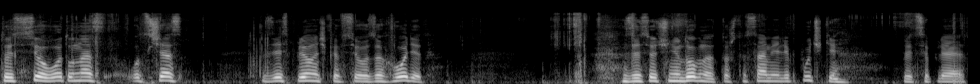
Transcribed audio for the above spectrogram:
То есть все, вот у нас вот сейчас здесь пленочка все заходит. Здесь очень удобно, то что сами липучки прицепляют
